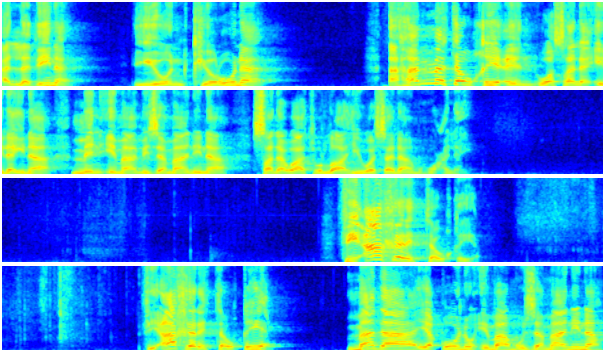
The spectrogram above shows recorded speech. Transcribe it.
الذين ينكرون أهم توقيع وصل إلينا من إمام زماننا صلوات الله وسلامه عليه. في آخر التوقيع في آخر التوقيع ماذا يقول إمام زماننا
